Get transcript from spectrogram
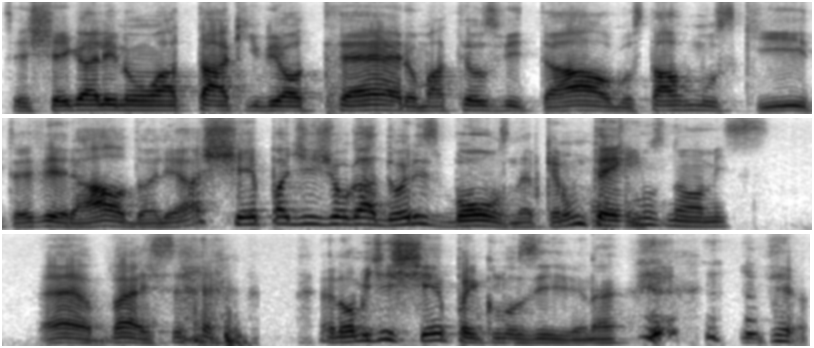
Você chega ali no ataque via Otero, Matheus Vital, Gustavo Mosquito, Everaldo, ali é a xepa de jogadores bons, né? Porque não tem. Ótimos nomes. É, vai. É nome de xepa, inclusive, né?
